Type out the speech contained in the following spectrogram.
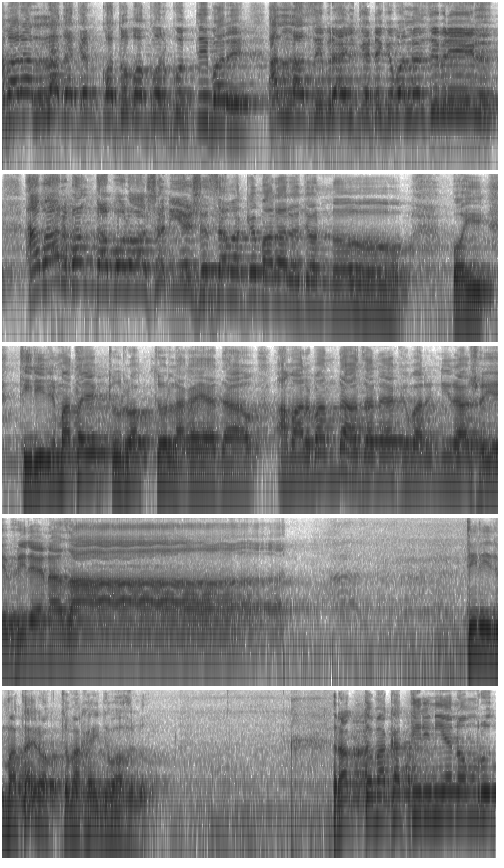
আবার আল্লাহ দেখেন কত মকর করতে পারে আল্লাহ জিব্রাইলকে ডেকে বললেন জিব্রিল আমার বান্দা বড় আশা নিয়ে এসেছে আমাকে মারার জন্য। ওই তীরির মাথায় একটু রক্ত লাগাইয়া দাও। আমার বান্দা যেন একেবারে নিরাশ হয়ে ফিরে না যা তীরির মাথায় রক্ত মাখাই দেওয়া হলো। রক্ত মাখা তীর নিয়ে নমরুদ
